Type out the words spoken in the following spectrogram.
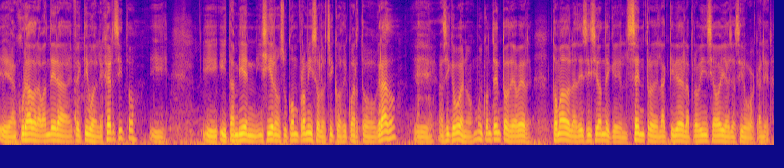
eh, han jurado la bandera efectiva del ejército y, también hicieron su compromiso los chicos de cuarto grado. Eh, así que bueno, muy contentos de haber tomado la decisión de que el centro de la actividad de la provincia hoy haya sido Guacalera.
